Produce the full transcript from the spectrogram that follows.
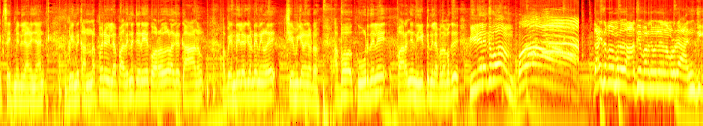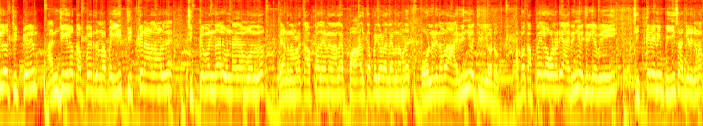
എക്സൈറ്റ്മെന്റിലാണ് ഞാൻ. അപ്പോൾ ഇന്ന് കണ്ണപ്പനും ഇല്ല. അപ്പോൾ അതിന്റെ ചെറിയ കുറവുകളൊക്കെ കാണും. അപ്പോൾ എന്തെങ്കിലുമൊക്കെ ഉണ്ടെങ്കിൽ നിങ്ങൾ ക്ഷമിക്കണം കേട്ടോ. അപ്പോൾ കൂടുതൽ പറഞ്ഞ് നീട്ടുന്നില്ല. അപ്പോൾ നമുക്ക് വീഡിയോയിലേക്ക് പോവാം. ഗൈസ് അപ്പോൾ നമ്മൾ ആദ്യം പറഞ്ഞ പോലെ നമ്മളൊരു അഞ്ച് കിലോ ചിക്കനും അഞ്ച് കിലോ കപ്പ എടുത്തിട്ടുണ്ട്. അപ്പോൾ ഈ ചിക്കനാണ് നമ്മളിന്ന് ചിക്കൻ വെന്താലും ഉണ്ടാക്കാൻ പോകുന്നത്. വേണ്ട നമ്മുടെ കപ്പ തേണ്ട നല്ല പാൽ കപ്പയ്ക്കുള്ളത് വേണ്ട നമ്മൾ ഓൾറെഡി നമ്മൾ അരിഞ്ഞു വെച്ചിരിക്കുക കേട്ടോ. അപ്പോൾ കപ്പയെല്ലാം ഓൾറെഡി അരിഞ്ഞു വെച്ചിരിക്കുക പിന്നെ ഈ ചിക്കൻ ഇനിയും പീസാക്കി എടുക്കണം.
